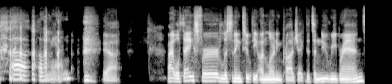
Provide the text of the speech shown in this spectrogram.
oh, oh man. Yeah. All right. Well, thanks for listening to the Unlearning Project. It's a new rebrand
